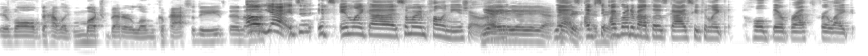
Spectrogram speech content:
evolved to have like much better lung capacity than Oh us. yeah, it's in it's in like uh somewhere in Polynesia, right? yeah yeah yeah yeah yeah Yes, think- I've I seen, think. I've read about those guys who can like hold their breath for like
